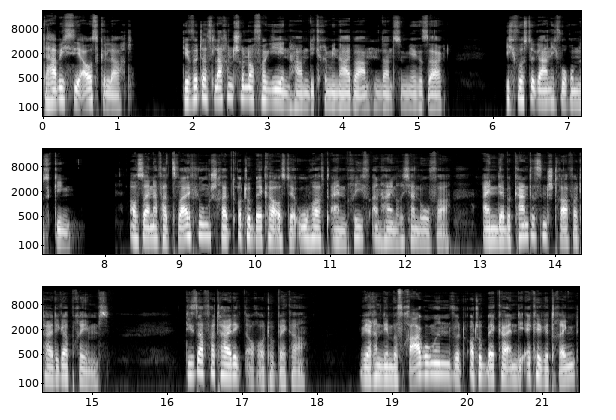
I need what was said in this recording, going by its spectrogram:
Da habe ich sie ausgelacht. Dir wird das Lachen schon noch vergehen, haben die Kriminalbeamten dann zu mir gesagt. Ich wusste gar nicht, worum es ging. Aus seiner Verzweiflung schreibt Otto Becker aus der U-Haft einen Brief an Heinrich Hannover, einen der bekanntesten Strafverteidiger Bremens. Dieser verteidigt auch Otto Becker. Während den Befragungen wird Otto Becker in die Ecke gedrängt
